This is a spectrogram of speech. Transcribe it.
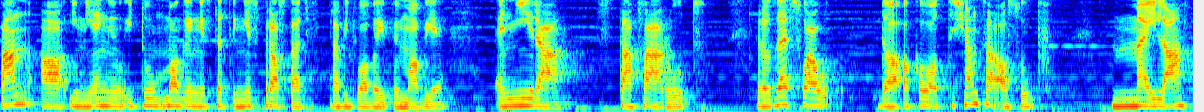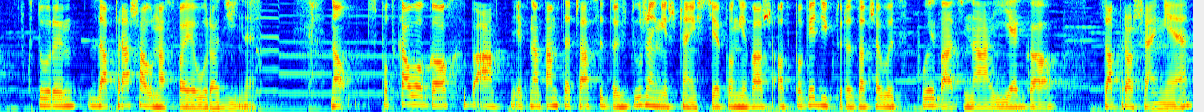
pan o imieniu, i tu mogę niestety nie sprostać w prawidłowej wymowie, Enira Stafarut, rozesłał do około tysiąca osób maila, w którym zapraszał na swoje urodziny. No, spotkało go chyba jak na tamte czasy dość duże nieszczęście, ponieważ odpowiedzi, które zaczęły spływać na jego zaproszenie,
